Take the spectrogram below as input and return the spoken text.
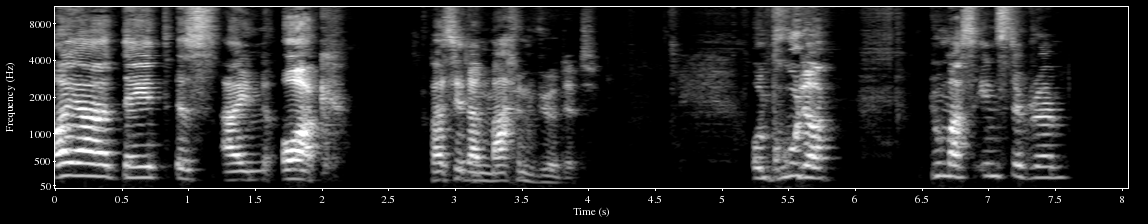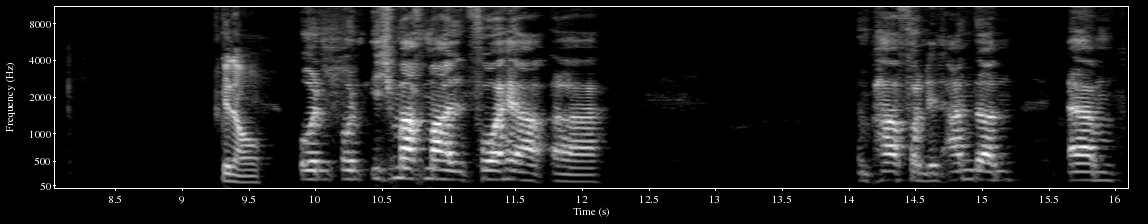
euer Date ist ein Ork, was ihr dann machen würdet. Und Bruder, du machst Instagram. Genau. Und, und ich mach mal vorher äh, ein paar von den anderen. Ähm,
